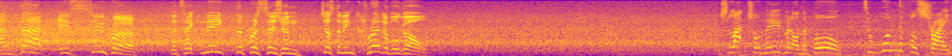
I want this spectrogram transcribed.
And that is superb. The technique, the precision, just an incredible goal. Lateral movement on the ball. It's a wonderful strike.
